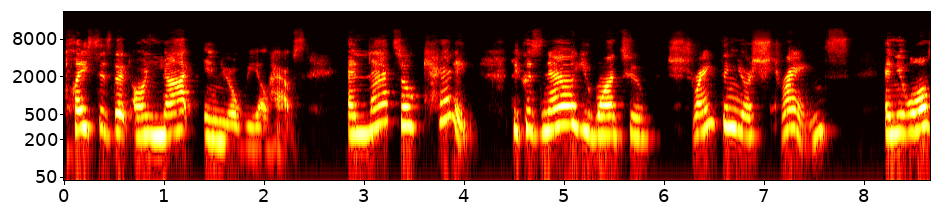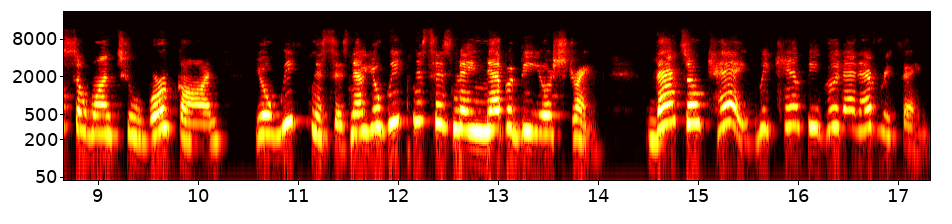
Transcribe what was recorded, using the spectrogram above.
places that are not in your wheelhouse. And that's okay because now you want to strengthen your strengths and you also want to work on your weaknesses. Now, your weaknesses may never be your strength. That's okay. We can't be good at everything.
